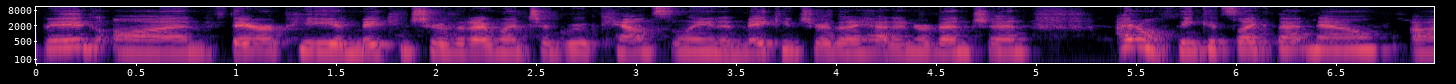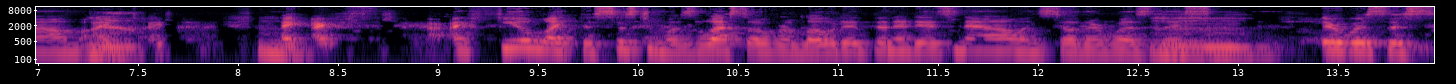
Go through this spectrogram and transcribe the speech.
big on therapy and making sure that I went to group counseling and making sure that I had intervention. I don't think it's like that now. Um, I, I, mm. I, I, I, feel like the system was less overloaded than it is now, and so there was this mm. there was this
